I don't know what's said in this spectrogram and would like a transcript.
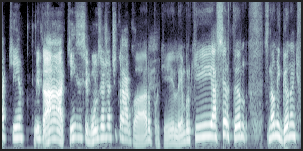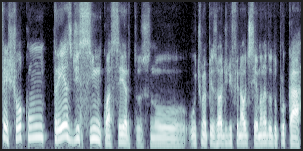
aqui. Me dá 15 segundos e eu já te trago. Claro, porque lembro que acertando, se não me engano, a gente fechou com 3 de 5 acertos no último episódio de final de semana do Duplo K.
